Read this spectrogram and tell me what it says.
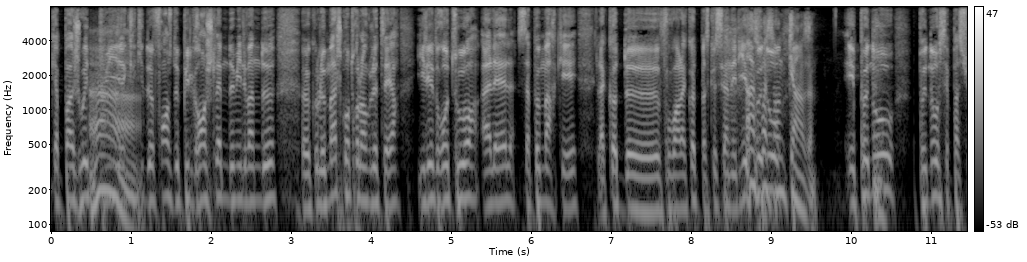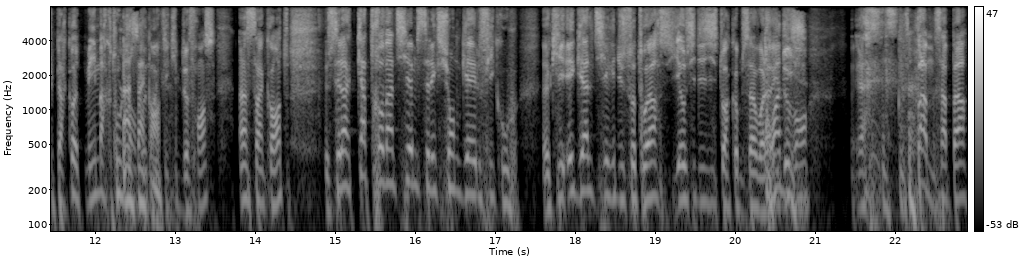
qui a pas joué depuis Ah. avec l'équipe de France depuis le Grand Chelem 2022. euh, le match contre l'Angleterre, il est de retour à l'aile, ça peut marquer. La cote de, faut voir la cote parce que c'est un ailier. Penaud, 1,75. et Penaud, Penaud, c'est pas super cote, mais il marque tout le temps 1,50. Penaud, avec l'équipe de France. 1,50. C'est la 80e sélection de Gaël Ficou, euh, qui égale Thierry du Sautoir. Il y a aussi des histoires comme ça, voilà. Et 3,10. devant, bam, ça part.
